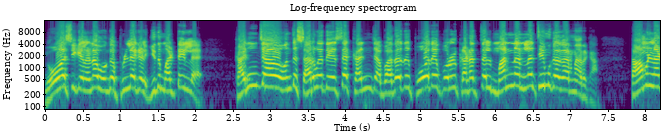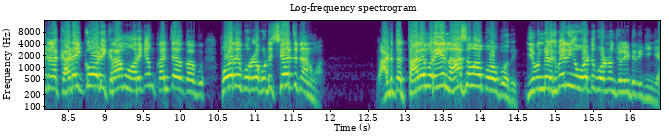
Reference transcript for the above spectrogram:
யோசிக்கலைன்னா உங்க பிள்ளைகள் இது மட்டும் இல்ல. கஞ்சாவை வந்து சர்வதேச கஞ்சா அதாவது போதைப் பொருள் கடத்தல் மன்னன்லாம் திமுக காரனா இருக்கான். தமிழ்நாட்டில் கடைக்கோடி கிராமம் வரைக்கும் கஞ்சா க- போதைப் பொருளை கொண்டு சேர்த்துட்டானுமா அடுத்த தலைமுறையே நாசமா போக போகுது. இவங்களுக்கு போய் நீங்க ஓட்டு போடணும்னு சொல்லிட்டு இருக்கீங்க.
